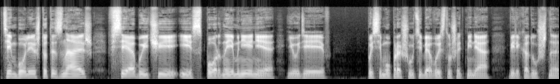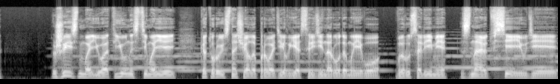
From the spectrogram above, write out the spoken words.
Тем более, что ты знаешь все обычаи и спорные мнения иудеев. Посему прошу тебя выслушать меня великодушно. Жизнь мою от юности моей, которую сначала проводил я среди народа моего в Иерусалиме, знают все иудеи.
